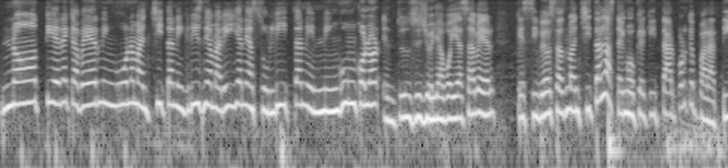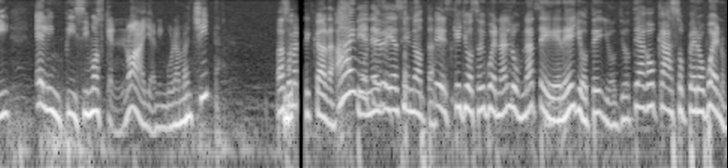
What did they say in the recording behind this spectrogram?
no tiene que haber ninguna manchita, ni gris, ni amarilla, ni azulita, ni ningún color. Entonces yo ya voy a saber que si veo esas manchitas las tengo que quitar porque para ti el limpísimo es que no haya ninguna manchita. Más o menos. Ay, Tienes Tere, días y nota. Es que yo soy buena alumna, Tere, yo te, yo, yo te hago caso, pero bueno,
